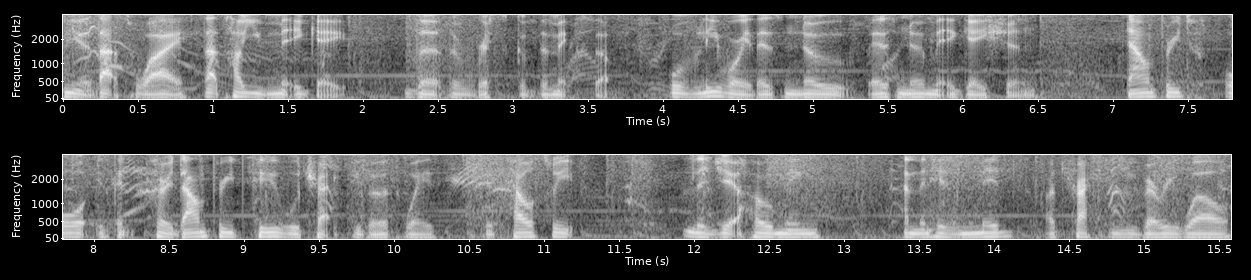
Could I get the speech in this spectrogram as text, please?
you know, that's why that's how you mitigate the the risk of the mix up. With Leroy, there's no there's no mitigation. Down three to four is gonna sorry down three two will track you both ways. His hell sweep, legit homing, and then his mids are tracking you very well.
